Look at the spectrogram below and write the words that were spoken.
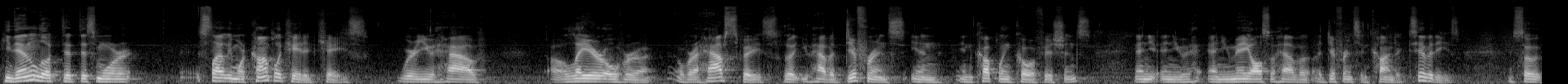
He then looked at this more, slightly more complicated case where you have a layer over a, over a half space so that you have a difference in, in coupling coefficients and you, and, you, and you may also have a, a difference in conductivities. And so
